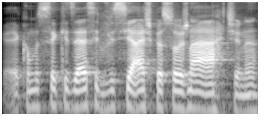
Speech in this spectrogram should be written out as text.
É como se você quisesse viciar as pessoas na arte, né?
